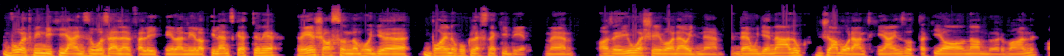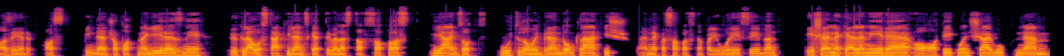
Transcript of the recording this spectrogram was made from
volt mindig hiányzó az ellenfeléknél ennél a 9-2-nél, de én sem azt mondom, hogy bajnokok lesznek idén, mert azért jó esély van rá, hogy nem. De ugye náluk Jamorant hiányzott, aki a number one, azért azt minden csapat megérezné. Ők leoszták 9-2-vel ezt a szakaszt, hiányzott úgy tudom, hogy Brandon Clark is ennek a szakasznak a jó részében, és ennek ellenére a hatékonyságuk nem,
